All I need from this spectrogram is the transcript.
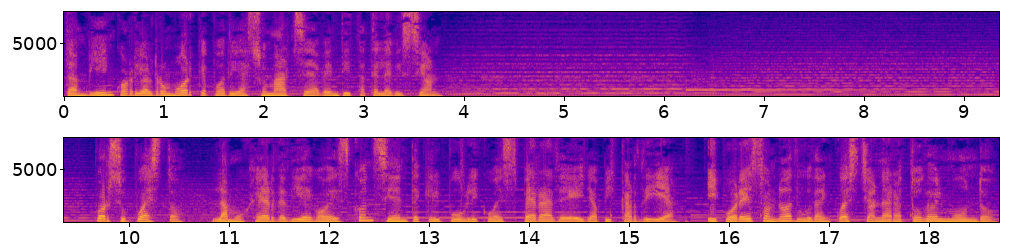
también corrió el rumor que podía sumarse a Bendita Televisión. Por supuesto, la mujer de Diego es consciente que el público espera de ella picardía, y por eso no duda en cuestionar a todo el mundo,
